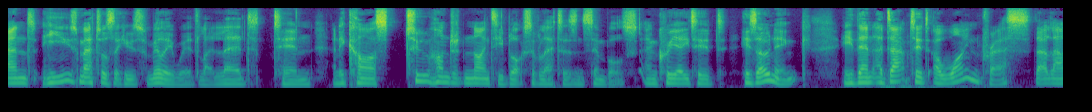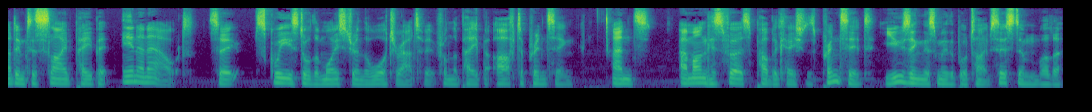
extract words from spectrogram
and he used metals that he was familiar with, like lead, tin, and he cast 290 blocks of letters and symbols and created his own ink. He then adapted a wine press that allowed him to slide paper in and out. So it squeezed all the moisture and the water out of it from the paper after printing. And among his first publications printed using this movable type system were the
